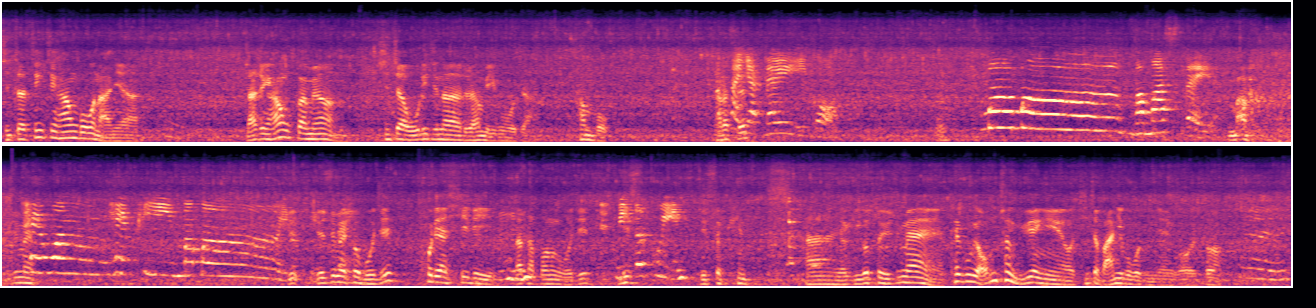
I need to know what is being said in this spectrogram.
진짜 찡찡 한복은 아니야. 응. 나중에 한국 가면 진짜 오리지널을 한번 입어보자. 한복. 알았어? 약간 이거. 마마 마마 스타일. 마마. 요즘에 해왕 해피 마마. 이렇게 요, 요즘에 그 뭐지? 코리안 시리 음. 나다 보는 거 뭐지? 미스터 퀸. 미스터 퀸. 아 여기 이것도 요즘에 태국에 엄청 유행이에요. 진짜 많이 보거든요 이거. 그래서 음.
